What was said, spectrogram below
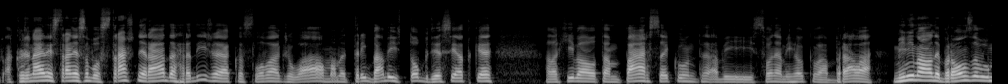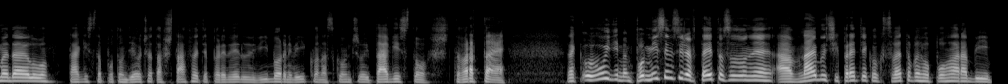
akože na jednej strane som bol strašne rád a hrdý, že ako Slovák, že wow, máme tri baby v top desiatke, ale chýbalo tam pár sekúnd, aby Sonia Mihoková brala minimálne bronzovú medailu. Takisto potom dievčata v štafete predviedli výborný výkon a skončili takisto štvrté. Tak uvidíme. Myslím si, že v tejto sezóne a v najbližších pretekoch Svetového pohára by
